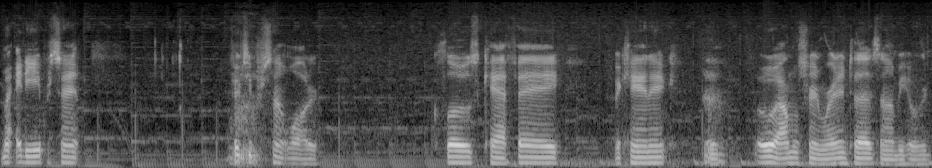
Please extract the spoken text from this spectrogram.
I'm at 88%. 50% water. Closed cafe. Mechanic. oh, I almost ran right into that zombie horde.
